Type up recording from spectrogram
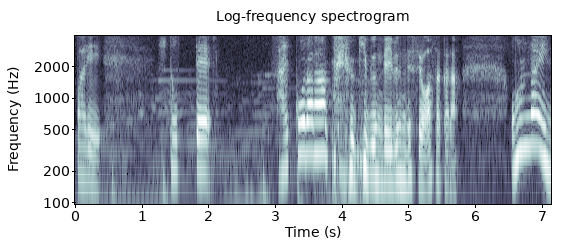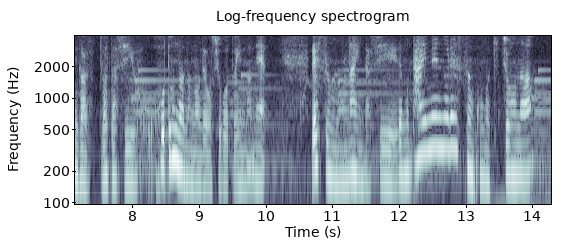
ぱり人って最高だなっていう気分でいるんですよ朝から。オンラインが私ほとんどなのでお仕事今ねレッスンもオンラインだしでも対面のレッスンこの貴重な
